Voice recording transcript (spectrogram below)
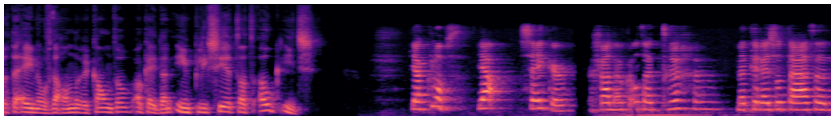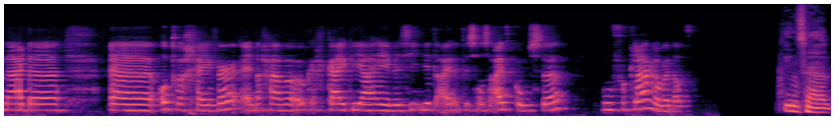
60-40, de ene of de andere kant op? Oké, dan impliceert dat ook iets. Ja, klopt. Ja, zeker. We gaan ook altijd terug uh, met de resultaten naar de uh, opdrachtgever. En dan gaan we ook echt kijken, ja, hey, we zien dit uit, dus als uitkomsten. Hoe verklaren we dat? Ilsa, eh,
